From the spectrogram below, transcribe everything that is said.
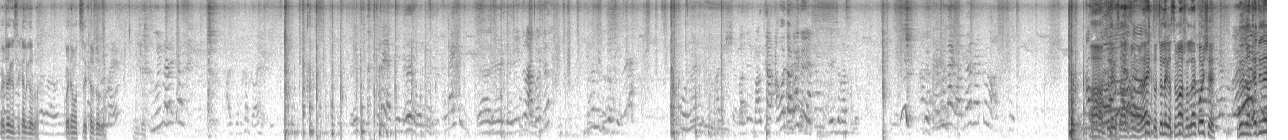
কয়টা গেছে? খেয়াল করব। কয়টা মারতেছে? খেয়াল করব। চলে গেছে, আলহামদুলিল্লাহ। এই তো চলে গেছে মাশাল্লাহ কইছে দুইজন এই দুইজন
